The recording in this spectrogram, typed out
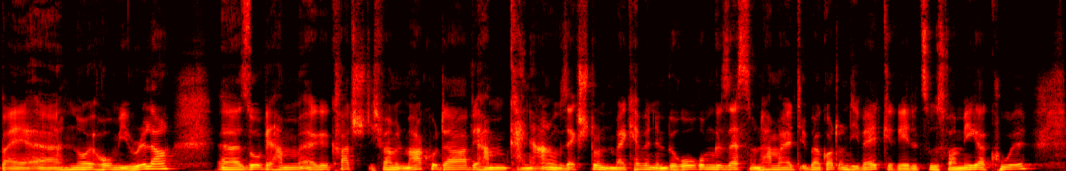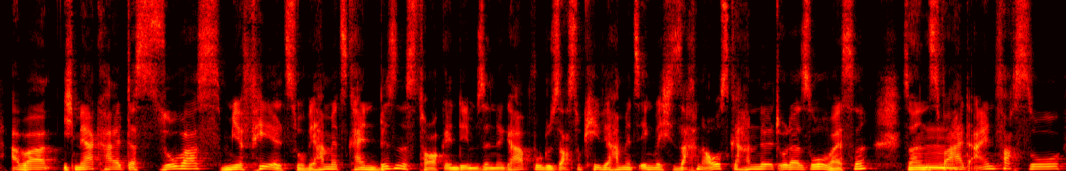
bei äh, Neu Homie Rilla. Äh, so, wir haben äh, gequatscht. Ich war mit Marco da. Wir haben, keine Ahnung, sechs Stunden bei Kevin im Büro rumgesessen und haben halt über Gott und die Welt geredet. So, es war mega cool. Aber ich merke halt, dass sowas mir fehlt. So, wir haben jetzt keinen Business Talk in dem Sinne gehabt, wo du sagst, okay, wir haben jetzt irgendwelche Sachen ausgehandelt oder so, weißt du? Sondern mhm. es war halt einfach so,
